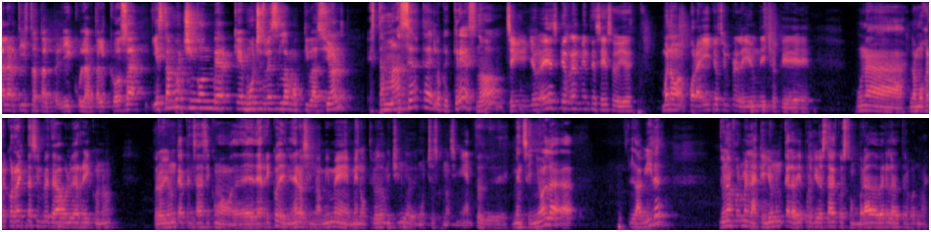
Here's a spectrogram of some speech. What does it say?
tal artista, tal película, tal cosa. Y está muy chingón ver que muchas veces la motivación está más cerca de lo que crees, ¿no? Sí, yo, es que realmente es eso. Yo, bueno, por ahí yo siempre leí un dicho que una, la mujer correcta siempre te va a volver rico, ¿no? Pero yo nunca pensaba así como de, de rico de dinero, sino a mí me, me, nutrió de un chingo de muchos conocimientos. Me enseñó la, la vida de una forma en la que yo nunca la vi porque yo estaba acostumbrado a verla de otra forma.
